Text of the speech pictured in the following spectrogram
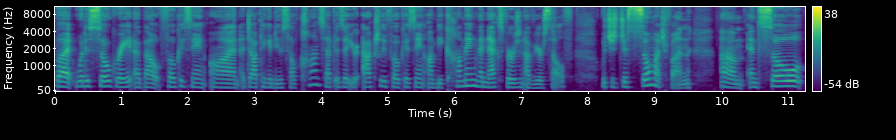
but what is so great about focusing on adopting a new self concept is that you're actually focusing on becoming the next version of yourself, which is just so much fun um, and so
